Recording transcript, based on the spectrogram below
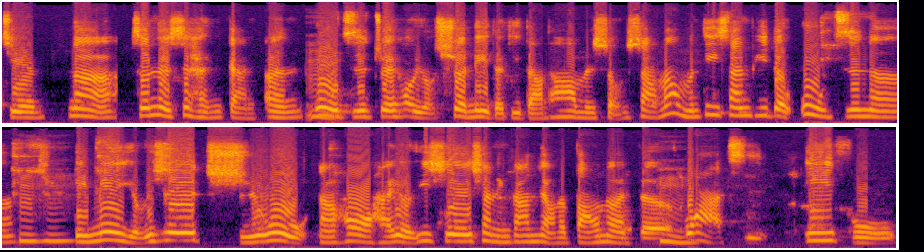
间，那真的是很感恩，物资最后有顺利的抵达到他们手上。那我们第三批的物资呢，里面有一些食物，然后还有一些像您刚刚讲的保暖的袜子、衣服，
